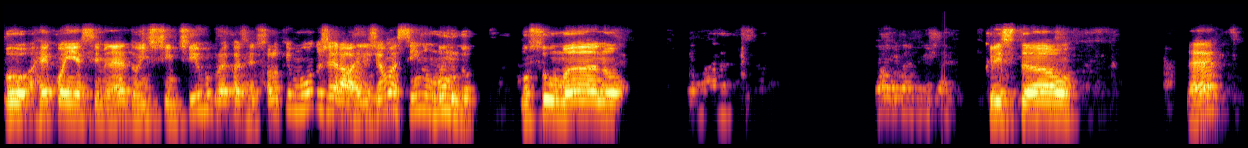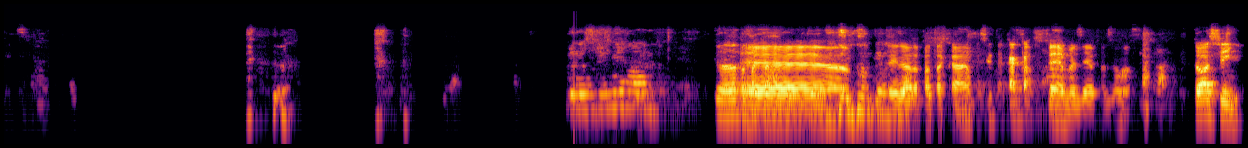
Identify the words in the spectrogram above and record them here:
o reconhecimento né, do instintivo para o reconhecimento. A gente falou que o mundo geral, a religião assim no mundo, muçulmano, cristão, né? É, não tem nada para atacar. Eu pensei tacar café, mas ia fazer uma. Então, assim,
